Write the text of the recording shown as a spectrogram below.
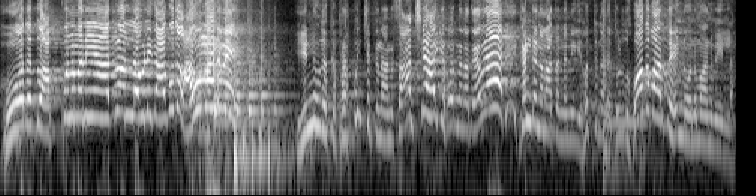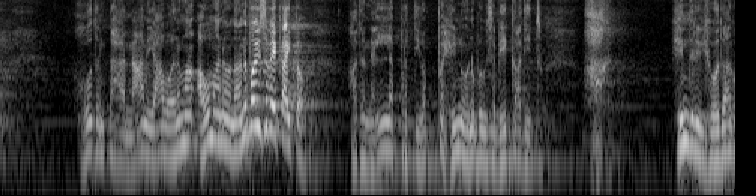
ಹೋದದ್ದು ಅಪ್ಪನ ಮನೆಯಾದರೂ ಅಲ್ಲಿ ಅವಳಿಗೆ ಆಗೋದು ಅವಮಾನವೇ? ಎನ್ನುವುದಕ್ಕೆ ಪ್ರಪಂಚಕ್ಕೆ ನಾನು ಸಾಕ್ಷಿಯಾಗಿ ಹೋದನಲ್ಲ ದೇವರೇ, ಗಂಡನ ಮಾತನ್ನು ಮೀರಿ ಹೊತ್ತು ನನ್ನ ತುಳಿದು ಹೋಗಬಾರದು ಹೆಣ್ಣು ಅನುಮಾನವೇ ಇಲ್ಲ. ಹೋದಂತಹ ನಾನು ಯಾವ ಅನುಮಾ, ಅವಮಾನವನ್ನು ಅನುಭವಿಸಬೇಕಾಯ್ತೋ, ಅದನ್ನೆಲ್ಲ ಪ್ರತಿಯೊಬ್ಬ ಹೆಣ್ಣು ಅನುಭವಿಸಬೇಕಾದೀತು. ಹಾಗ ಹಿಂದಿರುಗಿ ಹೋದಾಗ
